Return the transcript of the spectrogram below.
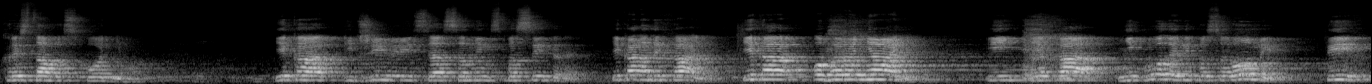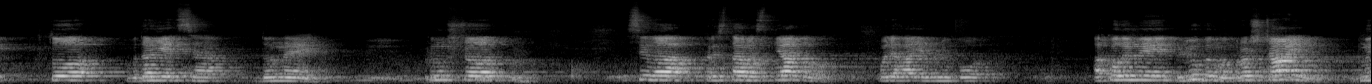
Христа Господнього, яка підживлюється самим Спасителем, яка надихає, яка обороняє і яка ніколи не посоромить тих, хто вдається до неї. Тому що сила Христа Розп'ятого полягає в любові. А коли ми любимо, прощаємо, ми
